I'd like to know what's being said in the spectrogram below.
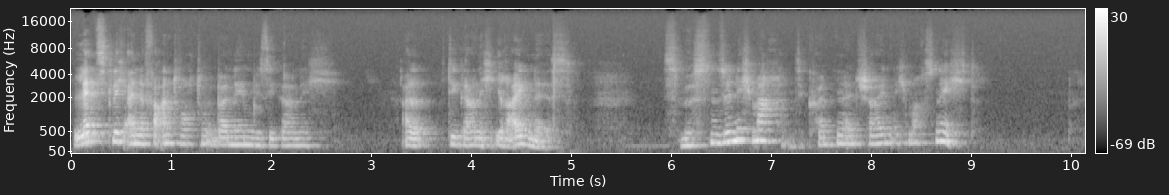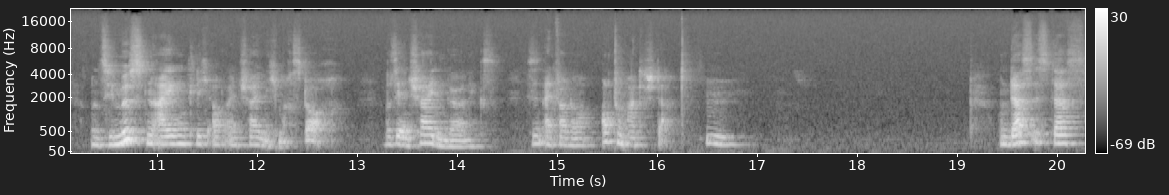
letztlich eine Verantwortung übernehmen, die sie gar nicht, also die gar nicht ihre eigene ist. Das müssten sie nicht machen. Sie könnten entscheiden, ich mache es nicht. Und sie müssten eigentlich auch entscheiden, ich mache es doch. Aber sie entscheiden gar nichts. Sie sind einfach nur automatisch da. Mhm. Und das ist das,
